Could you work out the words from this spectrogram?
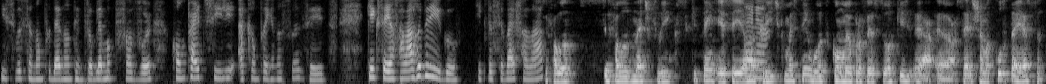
E se você não puder, não tem problema, por favor, compartilhe a campanha nas suas redes. O que, que você ia falar, Rodrigo? O que, que você vai falar? Você falou, você falou do Netflix, que tem. Esse aí é uma é. crítica, mas tem outro com o meu professor, que é, é, a série chama Curta Essa.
